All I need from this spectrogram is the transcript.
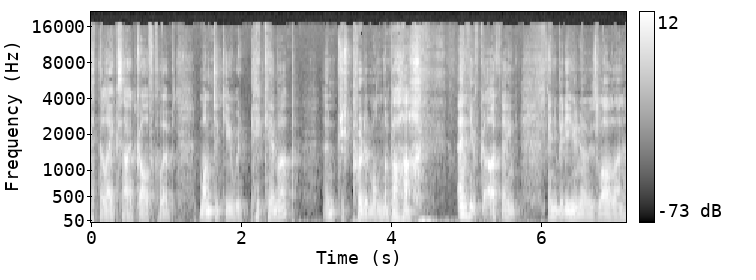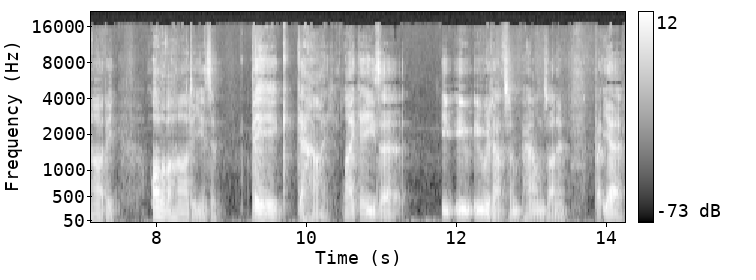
at the Lakeside Golf Club, Montague would pick him up and just put him on the bar. and you've got to think, anybody who knows Laurel and Hardy, Oliver Hardy is a big guy. Like he's a he, he, he would have some pounds on him. But yeah,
